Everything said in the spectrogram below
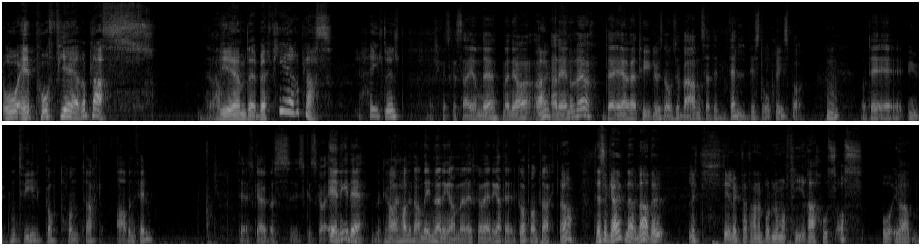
og er på fjerdeplass i IMDb. Fjerdeplass! Er Helt vilt. Jeg vet ikke hva jeg skal si om det, men ja, han, han er nå der. Det er tydeligvis noe som verden setter veldig stor pris på. Mm. Og det er uten tvil godt håndverk av en film. Det skal jeg, skal, skal være enig i det. Jeg har, jeg har litt andre innvendinger, men jeg skal være enig i at det er et godt håndverk. Ja, Det som så greit å nevne, det er litt stilig at han er både nummer fire hos oss og i verden.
